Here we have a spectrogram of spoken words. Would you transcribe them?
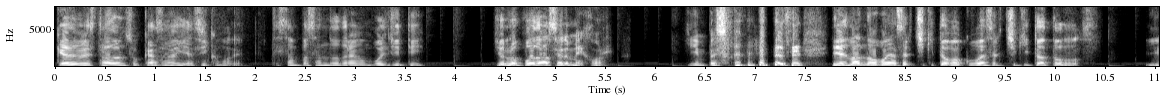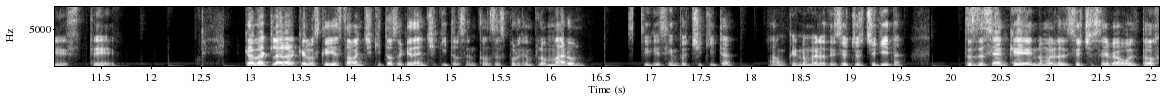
que debe haber estado en su casa y así como de, te están pasando Dragon Ball GT. Yo lo puedo hacer mejor. Y empezó. y es más, no voy a ser chiquito Goku, voy a ser chiquito a todos. Y este. Cabe aclarar que los que ya estaban chiquitos se quedan chiquitos. Entonces, por ejemplo, Marun sigue siendo chiquita, aunque número 18 es chiquita. Entonces decían que número 18 se había vuelto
